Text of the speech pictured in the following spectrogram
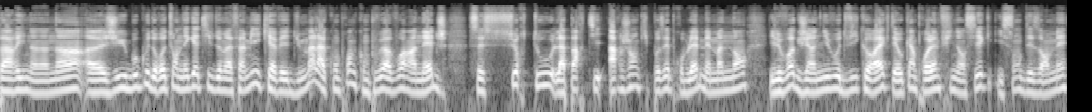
Paris, nanana. j'ai eu beaucoup de retours négatifs de ma famille qui avaient du mal à comprendre qu'on pouvait avoir un edge. C'est surtout la partie argent qui posait problème, mais maintenant ils voient que j'ai un niveau de vie correct et aucun problème financier. Ils sont désormais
